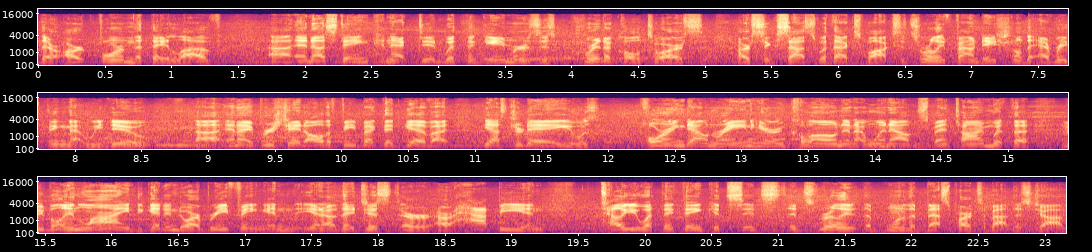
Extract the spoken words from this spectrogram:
their art form that they love. Uh, and us staying connected with the gamers is critical to our, our success with Xbox. It's really foundational to everything that we do. Uh, and I appreciate all the feedback they give. I, yesterday it was pouring down rain here in Cologne, and I went out and spent time with the people in line to get into our briefing, and you know they just are, are happy and tell you what they think. It's it's it's really the, one of the best parts about this job.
